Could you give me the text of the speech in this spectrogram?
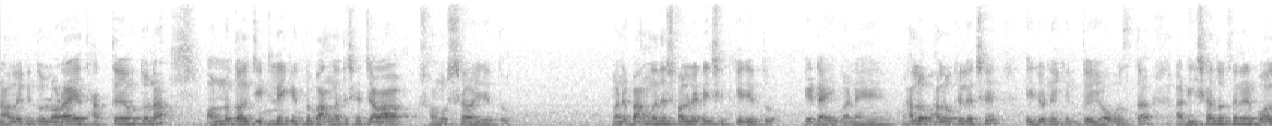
না হলে কিন্তু লড়াইয়ে থাকতে হতো না। অন্য দল জিতলেই কিন্তু বাংলাদেশে যাওয়া সমস্যা হয়ে যেত। মানে বাংলাদেশ অলরেডি ছিটকে যেত, এটাই। মানে ভালো ভালো খেলেছে, এই জন্যই কিন্তু এই অবস্থা। আর ঈশাদ হোসেনের বল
